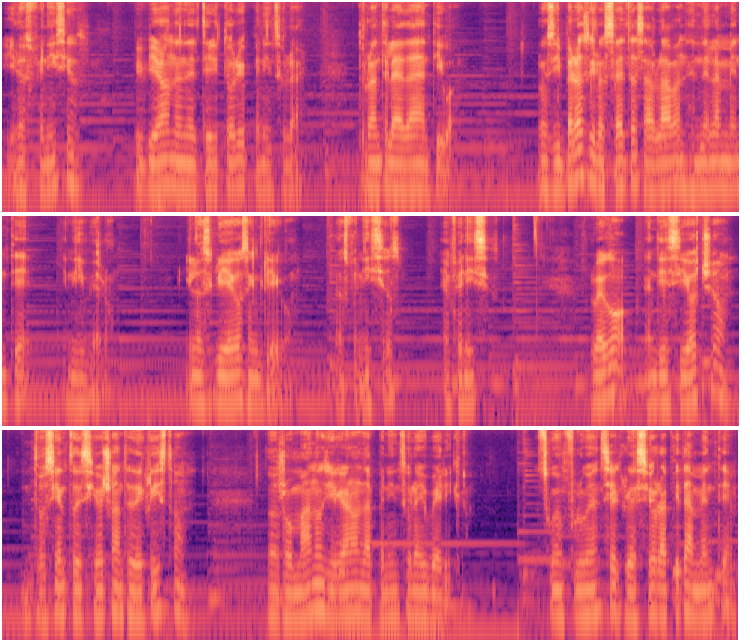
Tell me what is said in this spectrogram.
y los fenicios, vivieron en el territorio peninsular durante la Edad Antigua. Los iberos y los celtas hablaban generalmente en ibero, y los griegos en griego, los fenicios en fenicios. Luego, en 18, 218 a.C., los romanos llegaron a la península ibérica. Su influencia creció rápidamente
